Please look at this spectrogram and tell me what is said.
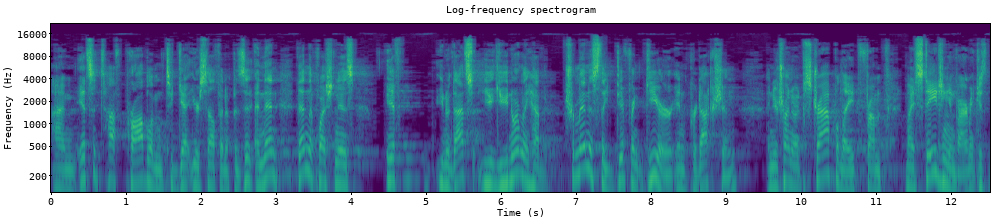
um, it's a tough problem to get yourself in a position. And then, then the question is, if, you know, that's, you, you normally have tremendously different gear in production and you're trying to extrapolate from my staging environment because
